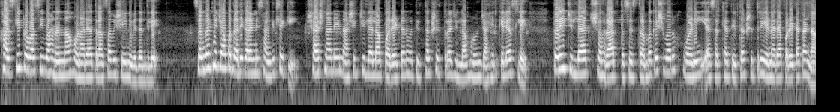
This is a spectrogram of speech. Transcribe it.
खासगी प्रवासी वाहनांना होणाऱ्या त्रासाविषयी निवेदन दिले. संघटनेच्या पदाधिकाऱ्यांनी सांगितले की शासनाने नाशिक जिल्ह्याला पर्यटन व तीर्थक्षेत्र जिल्हा म्हणून जाहीर केले असले तरी जिल्ह्यात शहरात तसेच त्र्यंबकेश्वर वणी यासारख्या तीर्थक्षेत्री येणाऱ्या पर्यटकांना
